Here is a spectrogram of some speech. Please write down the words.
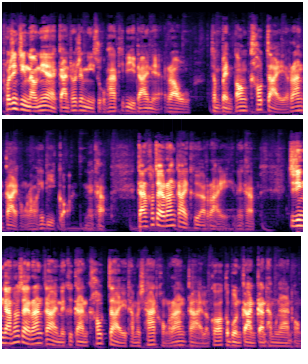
เพราะจริงๆแล้วเนี่ยการที่จะมีสุขภาพที่ดีได้เนี่ยเรา จำเป็นต้องเข้าใจร่างกายของเราให้ดีก่อนนะครับ การเข้าใจร่างกายคืออะไรนะครับ จริงๆ การเข้าใจร่างกายเนี่ยคือการเข้าใจธรรมชาติของร่างกาย แล้วก็กระบวนการการทำงานของ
